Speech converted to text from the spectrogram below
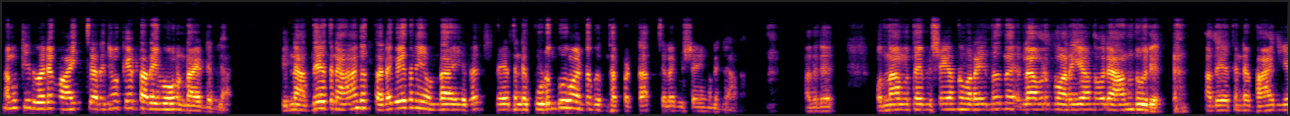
നമുക്ക് ഇതുവരെ വായിച്ചറിഞ്ഞോ കേട്ടറിവോ ഉണ്ടായിട്ടില്ല. പിന്നെ അദ്ദേഹത്തിന് ആകെ തലവേദന ഉണ്ടായത് അദ്ദേഹത്തിന്റെ കുടുംബവുമായിട്ട് ബന്ധപ്പെട്ട ചില വിഷയങ്ങളിലാണ്. അതിൽ ഒന്നാമത്തെ വിഷയം എന്ന് പറയുന്നത് എല്ലാവർക്കും അറിയാവുന്ന ഒരു ആന്തൂര്. അദ്ദേഹത്തിന്റെ ഭാര്യ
